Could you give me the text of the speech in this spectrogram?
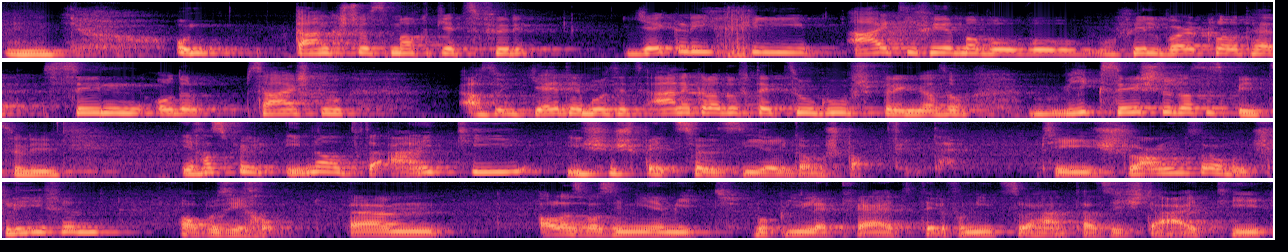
mhm. Und denkst du, es macht jetzt für jegliche IT-Firma, wo, wo, wo viel Workload hat, Sinn? Oder sagst du, also jeder muss jetzt auch nicht gerade auf den Zug aufspringen? Also wie siehst du das ein bisschen? Ich habe das Gefühl, innerhalb der IT ist eine Spezialisierung am stattfinden. Sie ist langsam und schleichend, aber sie kommt. Ähm, alles, was irgendwie mit mobilen Geräten, Telefonie zu hat, das ist der IT, gibt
